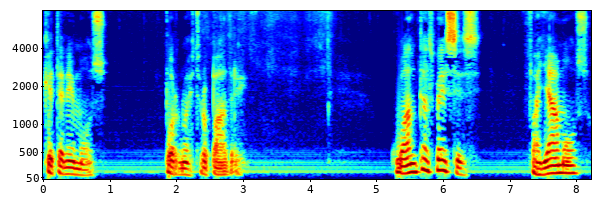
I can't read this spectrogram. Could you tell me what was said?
que tenemos por nuestro Padre. ¿Cuántas veces fallamos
